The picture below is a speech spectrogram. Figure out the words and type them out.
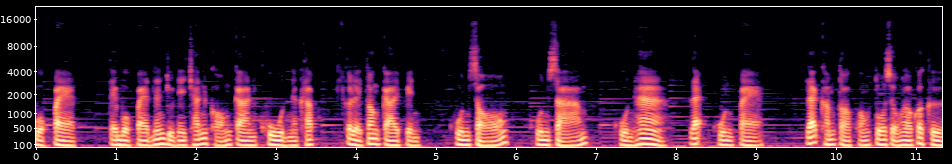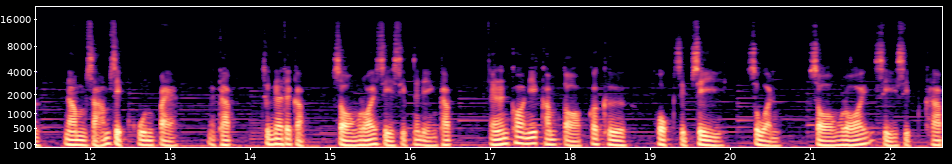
บวก 8 แต่บวก 8 นั้นอยู่ในชั้นของการคูณนะครับ ก็เลยต้องกลายเป็นคูณ 2 คูณ 3 คูณ 5 และคูณ 8 และคำตอบของตัวส่วนของเราก็คือนำ30 คูณ 8 นะครับ ซึ่งได้เท่ากับ 240 นั่นเองครับ ดังนั้นข้อนี้คำตอบก็คือ 64 ส่วน 240 ครับ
